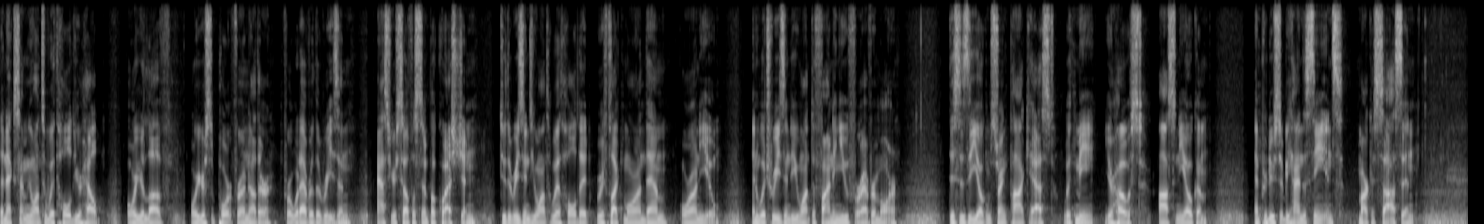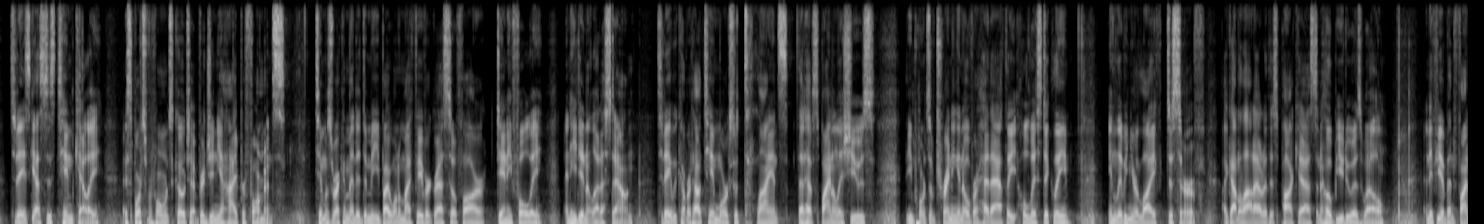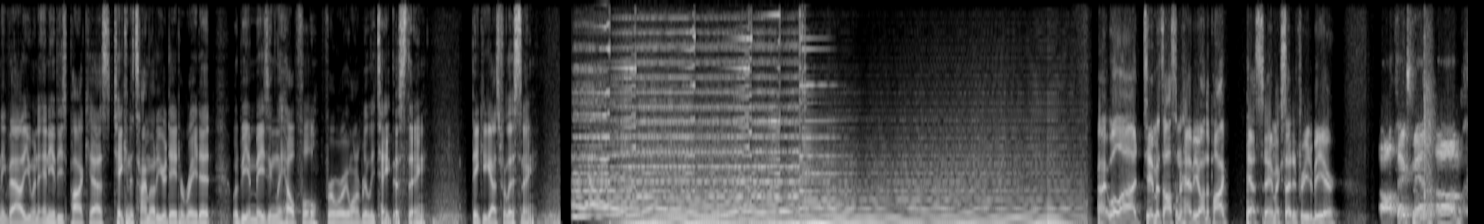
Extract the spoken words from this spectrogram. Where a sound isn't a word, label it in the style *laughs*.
The next time you want to withhold your help, or your love, or your support for another, for whatever the reason, ask yourself a simple question Do the reasons you want to withhold it reflect more on them or on you? And which reason do you want defining you forevermore? This is the Yoakum Strength Podcast with me, your host, Austin Yoakum, and producer behind the scenes, Marcus Sawson. Today's guest is Tim Kelly, a sports performance coach at Virginia High Performance. Tim was recommended to me by one of my favorite guests so far, Danny Foley, and he didn't let us down. Today we covered how Tim works with clients that have spinal issues, the importance of training an overhead athlete holistically, and living your life to serve. I got a lot out of this podcast, and I hope you do as well. And if you have been finding value in any of these podcasts, taking the time out of your day to rate it would be amazingly helpful for where we want to really take this thing. Thank you guys for listening. All right. Well, uh, Tim, it's awesome to have you on the podcast today. I'm excited for you to be here. Oh, thanks, man. Um,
